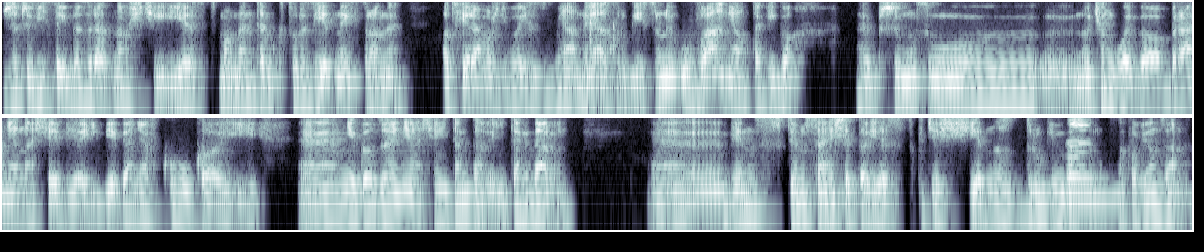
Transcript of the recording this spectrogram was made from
rzeczywistej bezradności, jest momentem, który z jednej strony otwiera możliwość zmiany, a z drugiej strony uwalnia od takiego przymusu no, ciągłego brania na siebie i biegania w kółko i E, niegodzenia się i tak dalej, i tak dalej. E, więc w tym sensie to jest gdzieś jedno z drugim bardzo mm. mocno powiązane.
